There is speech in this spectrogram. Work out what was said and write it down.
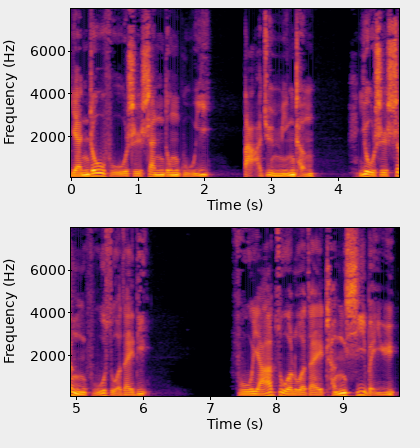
兖州府是山东古邑，大郡名城，又是圣府所在地。府衙坐落在城西北隅，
